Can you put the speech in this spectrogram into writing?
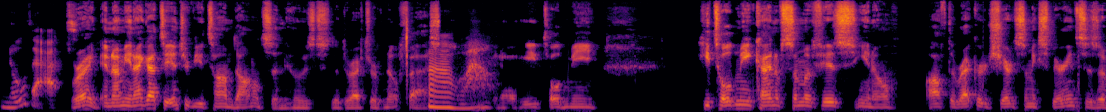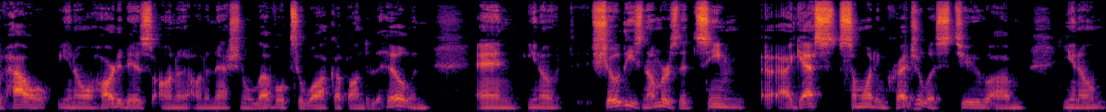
know that. Right. And I mean, I got to interview Tom Donaldson, who's the director of NOFAS. Oh, wow. You know, he told me, he told me kind of some of his, you know, off the record shared some experiences of how, you know, hard it is on a, on a national level to walk up onto the hill and, and, you know, show these numbers that seem, I guess, somewhat incredulous to, um, you know,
